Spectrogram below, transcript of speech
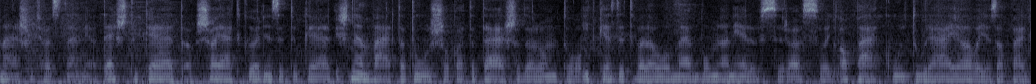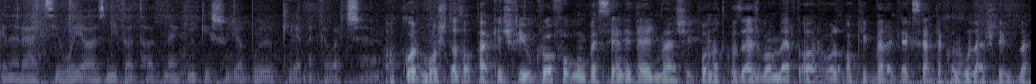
máshogy használni a testüket, a saját környezetüket, és nem várta túl sokat a társadalomtól. Itt kezdett valahol megbomlani először az, hogy apák kultúrája, vagy az apák generációja az mit adhat nekik, és hogy abból ők kérnek-e vagy sem. Akkor most az apák és fiúkról fogunk beszélni, de egy másik vonatkozásban, mert arról, akik belekekszeltek a nullás liftbe.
